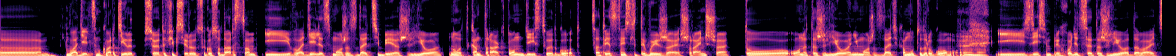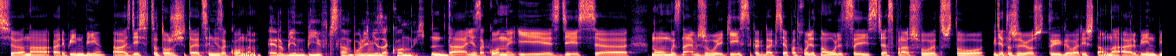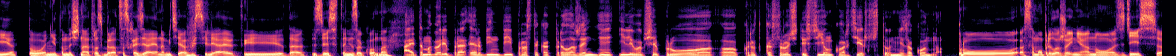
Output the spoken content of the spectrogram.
владельцем владельцем квартиры, все это фиксируется государством, и владелец может сдать тебе жилье, ну вот контракт, он действует год. Соответственно, если ты выезжаешь раньше, то он это жилье не может сдать кому-то другому. Uh-huh. И здесь им приходится это жилье отдавать э, на Airbnb, а здесь это тоже считается незаконным. Airbnb в Стамбуле незаконный? Да, незаконный. И здесь, э, ну, мы знаем живые кейсы, когда к тебе подходят на улице и тебя спрашивают, что где ты живешь, ты говоришь там на Airbnb, то они там начинают разбираться с хозяином, и тебя выселяют, и да, здесь это незаконно. А это мы говорим про Airbnb просто как приложение или вообще про э, краткосрочный съем квартир, что незаконно? Про само приложение, оно здесь э,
